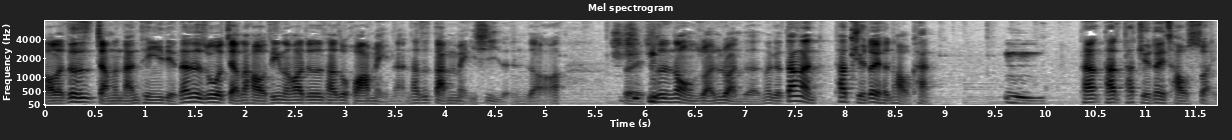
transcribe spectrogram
好了，这是讲的难听一点。但是如果讲的好听的话，就是他是花美男，他是耽美系的，你知道吗？对，就是那种软软的那个。当然，他绝对很好看。嗯，他他他绝对超帅的，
